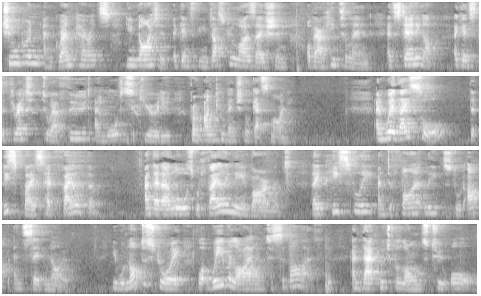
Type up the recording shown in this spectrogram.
children and grandparents united against the industrialisation of our hinterland and standing up against the threat to our food and water security from unconventional gas mining. And where they saw that this place had failed them and that our laws were failing the environment, they peacefully and defiantly stood up and said no. You will not destroy what we rely on to survive and that which belongs to all.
